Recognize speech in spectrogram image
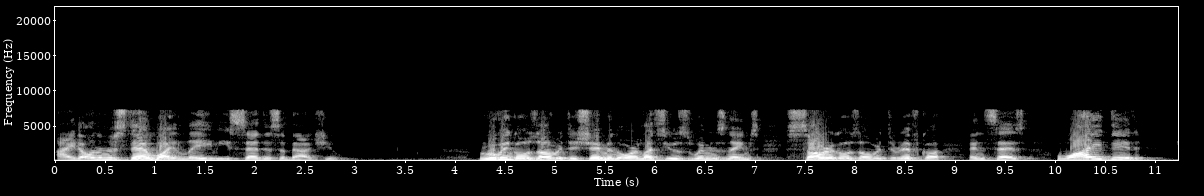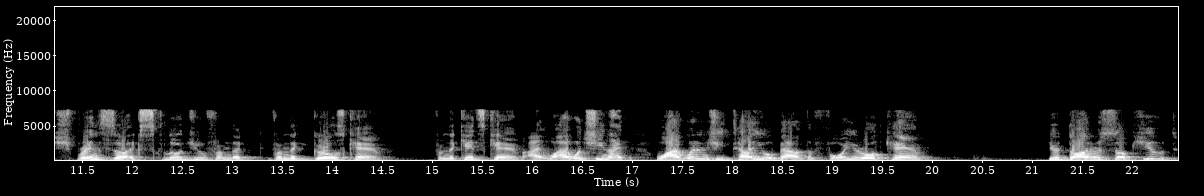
I don't understand why Levi said this about you. Reuben goes over to Shimon, or let's use women's names. Sarah goes over to Rivka and says, "Why did Sprinza exclude you from the from the girls' camp, from the kids' camp? I, why would she not? Why wouldn't she tell you about the four-year-old camp? Your daughter is so cute."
